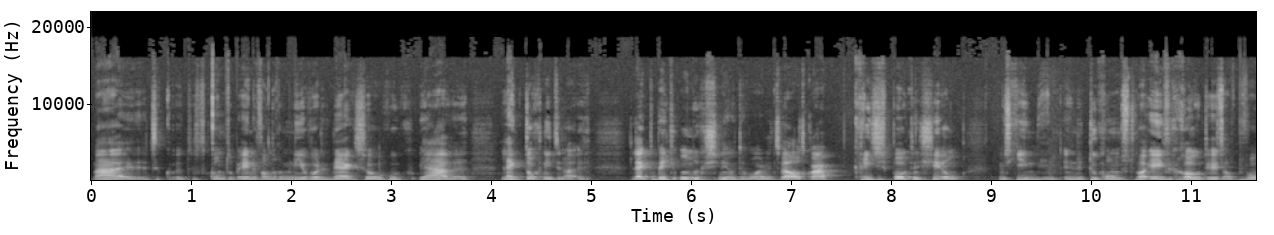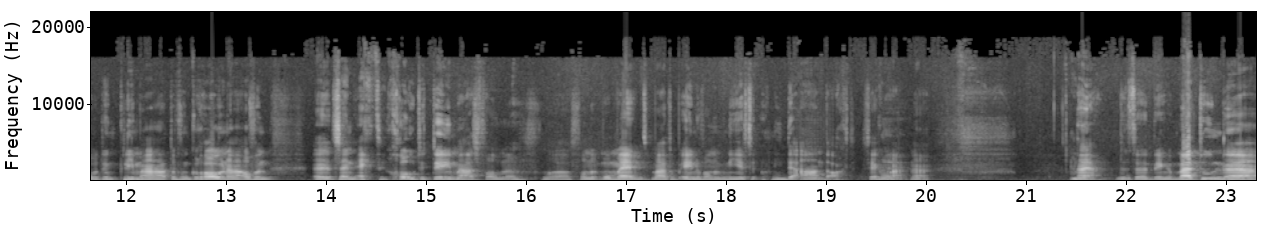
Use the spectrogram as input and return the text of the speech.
Maar het, het komt op een of andere manier, wordt het nergens zo goed. Ja, het lijkt toch niet. Een, lijkt een beetje ondergesneeuwd te worden. Terwijl het qua crisispotentieel misschien in, in de toekomst wel even groot is als bijvoorbeeld een klimaat of een corona of een. Eh, het zijn echt grote thema's van, eh, van- van het moment. Maar het op een of andere manier heeft het nog niet de aandacht, zeg Nee. maar. Nou, nou ja, dat soort dingen. Maar toen, eh,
